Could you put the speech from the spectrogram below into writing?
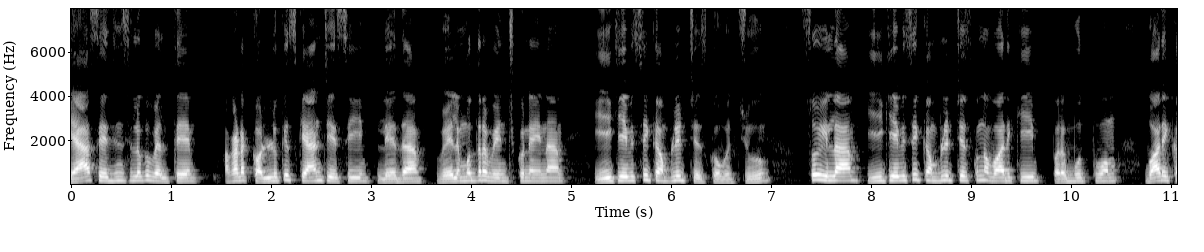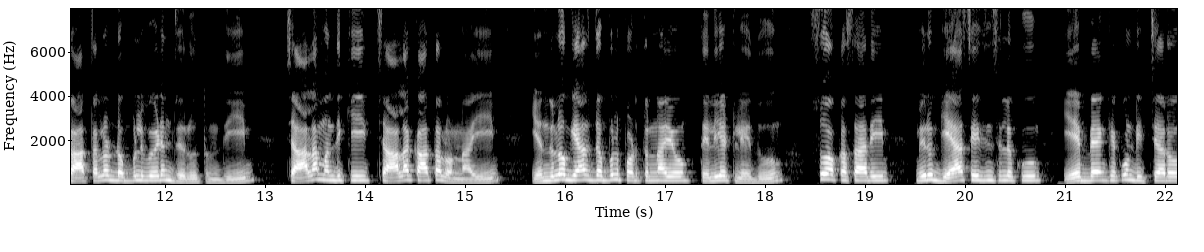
గ్యాస్ ఏజెన్సీలకు వెళ్తే అక్కడ కళ్ళుకి స్కాన్ చేసి లేదా వేలిముద్ర వేయించుకుని అయినా ఈకేబీసీ కంప్లీట్ చేసుకోవచ్చు. సో ఇలా ఈ కంప్లీట్ చేసుకున్న వారికి ప్రభుత్వం వారి ఖాతాలో డబ్బులు వేయడం జరుగుతుంది. చాలామందికి చాలా ఖాతాలు ఉన్నాయి ఎందులో గ్యాస్ డబ్బులు పడుతున్నాయో తెలియట్లేదు. సో ఒకసారి మీరు గ్యాస్ ఏజెన్సీలకు ఏ బ్యాంక్ అకౌంట్ ఇచ్చారో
